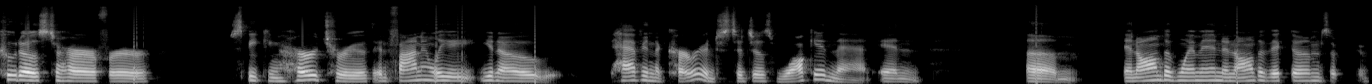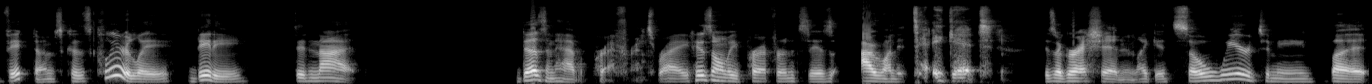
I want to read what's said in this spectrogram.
kudos to her for speaking her truth and finally, you know, having the courage to just walk in that and um and all the women and all the victims victims because clearly diddy did not doesn't have a preference right? His only preference is i want to take it his aggression. Like it's so weird to me but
